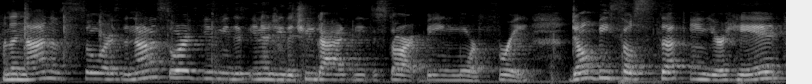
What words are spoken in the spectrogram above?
and the nine of swords. The nine of swords gives me this energy that you guys need to start being more free. Don't be so stuck in your head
